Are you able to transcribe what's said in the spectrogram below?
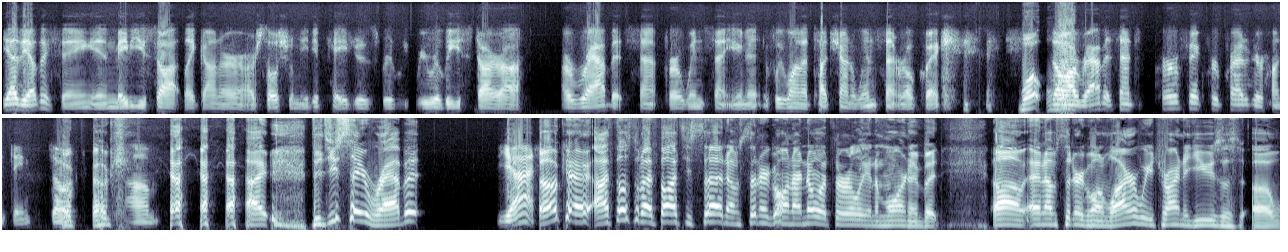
yeah. The other thing, and maybe you saw it like on our, our social media pages, we, we released our uh, our rabbit scent for our wind scent unit. If we want to touch on wind scent real quick, What? so our rabbit scent's perfect for predator hunting. So okay. um, Did you say rabbit? Yes, Okay, I that's what I thought you said. I'm sitting there going, I know it's early in the morning, but um, and I'm sitting there going, why are we trying to use a a,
